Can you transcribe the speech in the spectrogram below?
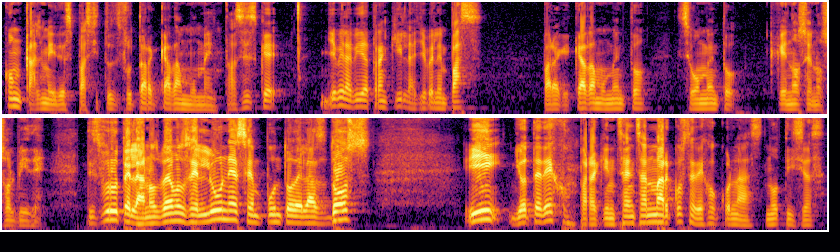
con calma y despacito, disfrutar cada momento. Así es que lleve la vida tranquila, llévela en paz, para que cada momento sea un momento que no se nos olvide. Disfrútela. Nos vemos el lunes en punto de las 2. Y yo te dejo, para quien está en San Marcos, te dejo con las noticias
